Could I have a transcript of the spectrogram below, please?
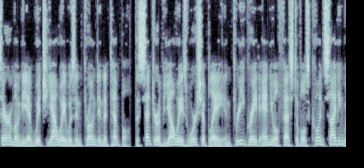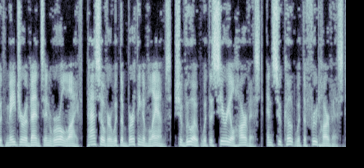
ceremony at which Yahweh was enthroned in the temple. The center of Yahweh's worship lay in three great annual festivals coinciding with major events in rural life, Passover with the birthing of lambs, Shavuot with the cereal harvest, and Sukkot with the fruit harvest.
